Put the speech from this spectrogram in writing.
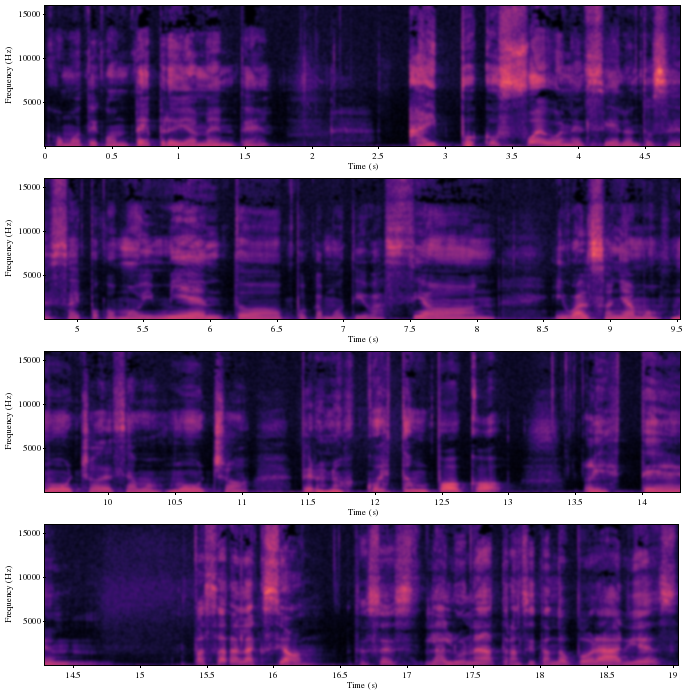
como te conté previamente, hay poco fuego en el cielo, entonces hay poco movimiento, poca motivación, igual soñamos mucho, deseamos mucho, pero nos cuesta un poco este, pasar a la acción. Entonces, la luna transitando por Aries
